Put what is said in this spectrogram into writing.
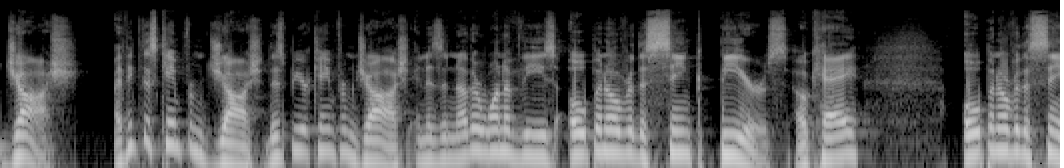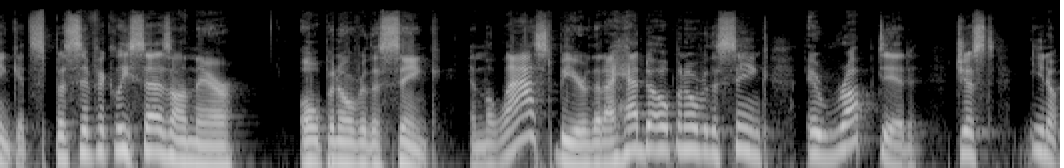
Josh. I think this came from Josh. This beer came from Josh and is another one of these open over the sink beers, okay? Open over the sink. It specifically says on there, open over the sink. And the last beer that I had to open over the sink erupted just, you know,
